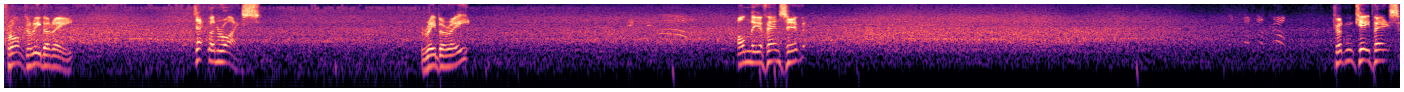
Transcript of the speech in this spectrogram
Franck Ribéry. Declan Rice. Ribéry. On the offensive. Couldn't keep it.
